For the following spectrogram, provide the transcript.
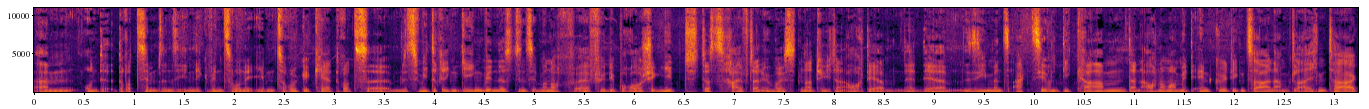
Ähm, und trotzdem sind sie in die Gewinnzone eben zurückgekehrt, trotz äh, des widrigen Gegenwindes, den es immer noch äh, für die Branche gibt. Das half dann übrigens natürlich dann auch der, der Siemens-Aktie und die kamen dann auch nochmal mit endgültigen Zahlen am gleichen Tag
